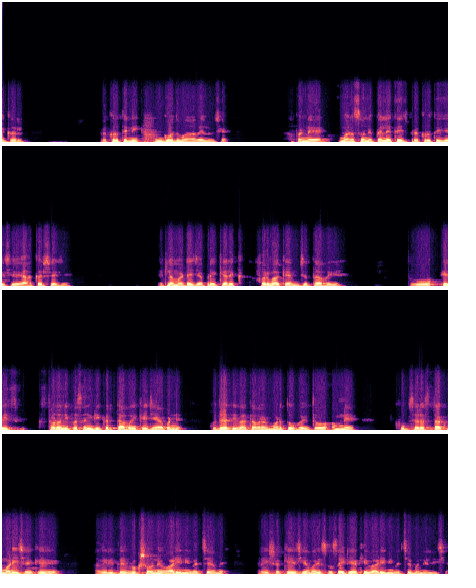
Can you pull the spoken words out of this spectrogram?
એ ઘર. પ્રકૃતિની ગોદમાં આવેલું છે. આપણને માણસોને પહેલેથી જ પ્રકૃતિ જે છે આકર્ષે છે. એટલા માટે જ આપણે ક્યારેક ફરવા કેમ જતા હોઈએ. તો એવી જ સ્થળોની પસંદગી કરતા હોય કે જ્યાં આપણને કુદરતી વાતાવરણ મળતું હોય તો અમને ખૂબ સરસ તક મળી છે કે આવી રીતે વૃક્ષો અને વાડીની વચ્ચે અમે રહી શકીએ છીએ. અમારી સોસાયટી આખી વાડીની વચ્ચે બનેલી છે.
